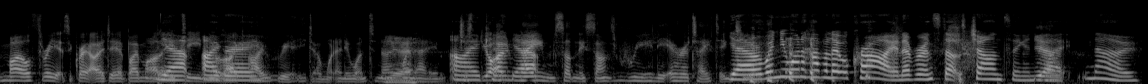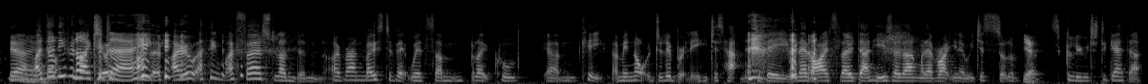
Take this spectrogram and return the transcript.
mile three it's a great idea. By mile Yeah, eighteen, I you're like, agree. I really don't want anyone to know Yeah. my name. I Just your could- own yeah. name suddenly sounds really irritating. Yeah, to or when you want to have a little cry and everyone starts chanting and you're Yeah. like, no. Yeah, no, I don't not- even not like today. it. when- I, I think my first London, I ran most of it with some bloke called um, Keith. I mean, not deliberately. He just happened to be. Whenever I slowed down, he slowed down. Whenever I, you know, we just sort of Yeah. glued together.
